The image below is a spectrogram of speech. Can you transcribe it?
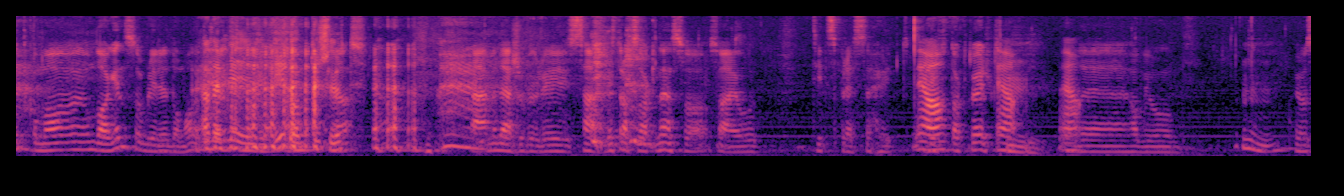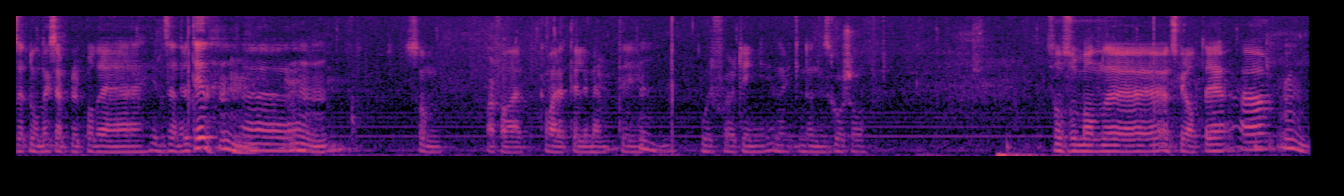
Et komma om dagen, så blir det dom av Ja, det blir, det blir dom til slutt. Ja, ja. Nei, men det er selvfølgelig særlig i straffesakene, så, så er jo tidspresset høyt, Ja. høyt aktuelt. Ja. Mm. Ja. Og det har vi jo Mm. vi har jo sett noen eksempler på det i den senere tid. Mm. Eh, Mm. som i hvert fall er, kan være et element i Mm. hvorfor ting ikke nødvendigvis går så sånn som man eh, ønsker alltid. Mm.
